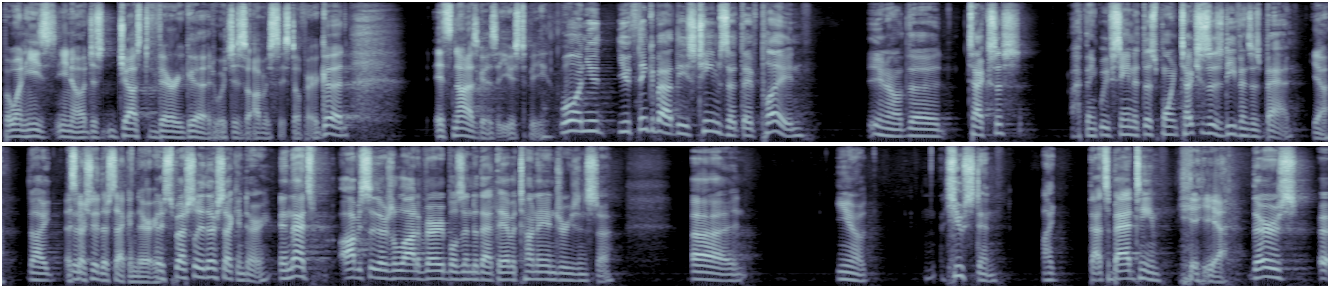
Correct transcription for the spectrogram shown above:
But when he's you know just just very good, which is obviously still very good, it's not as good as it used to be. Well, and you you think about these teams that they've played, you know, the Texas. I think we've seen at this point Texas's defense is bad. Yeah, Like especially their secondary. especially their secondary. And that's obviously there's a lot of variables into that. They have a ton of injuries and stuff. Uh, you know, Houston, like that's a bad team. yeah, There's uh,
